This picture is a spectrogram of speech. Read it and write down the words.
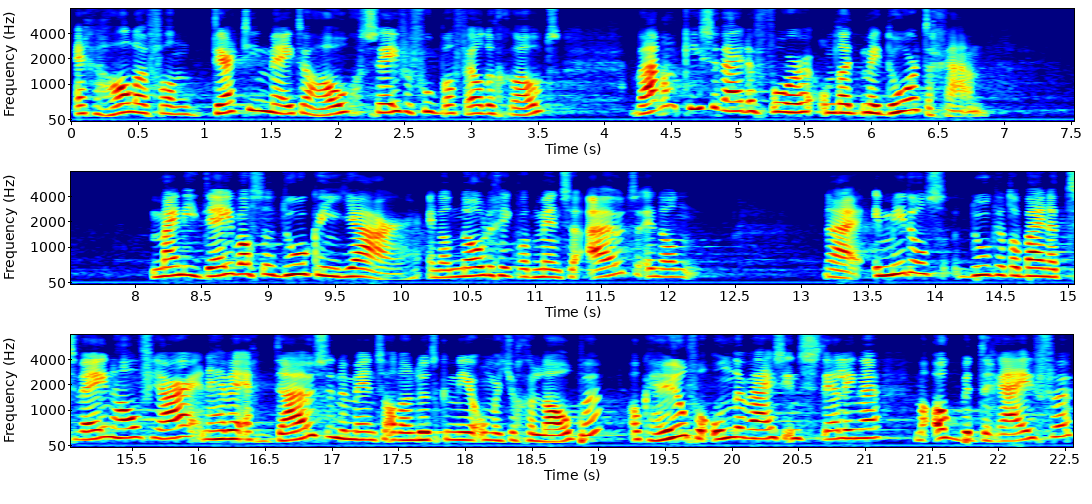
Echt hallen van 13 meter hoog, zeven voetbalvelden groot. Waarom kiezen wij ervoor om daarmee door te gaan? Mijn idee was dat doe ik een jaar. En dan nodig ik wat mensen uit. En dan, nou, inmiddels doe ik dat al bijna 2,5 jaar. En hebben echt duizenden mensen al een Lutkemeer ommetje gelopen. Ook heel veel onderwijsinstellingen, maar ook bedrijven.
